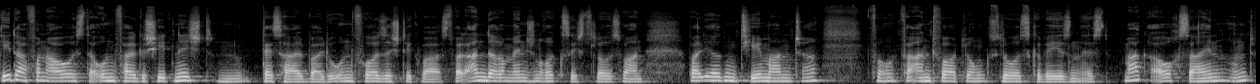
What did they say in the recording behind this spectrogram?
Geh davon aus, der Unfall geschieht nicht deshalb, weil du unvorsichtig warst, weil andere Menschen rücksichtslos waren, weil irgendjemand äh, verantwortungslos gewesen ist. Mag auch sein und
